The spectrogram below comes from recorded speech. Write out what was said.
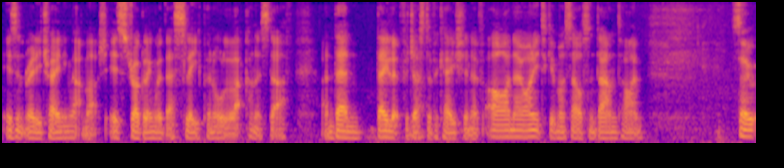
isn't really training that much is struggling with their sleep and all of that kind of stuff and then they look for justification of oh no i need to give myself some downtime so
